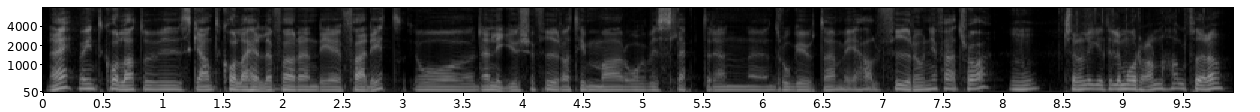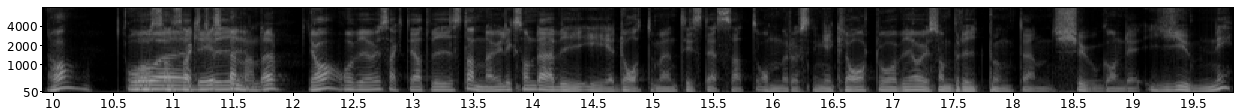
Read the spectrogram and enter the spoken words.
Nej, vi har inte kollat och vi ska inte kolla heller förrän det är färdigt. Och den ligger ju 24 timmar och vi släppte den, eh, drog ut den vid halv fyra ungefär tror jag. Mm. Så den ligger till imorgon, halv fyra. Ja. Och, som eh, sagt, det är vi- spännande. Ja, och vi har ju sagt det att vi stannar ju liksom där vi är datumen tills dess att omröstningen är klart. Och vi har ju som brytpunkt den 20 juni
